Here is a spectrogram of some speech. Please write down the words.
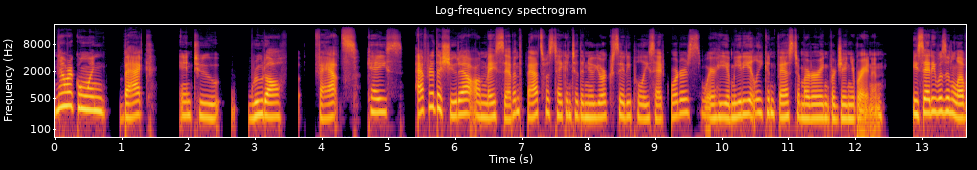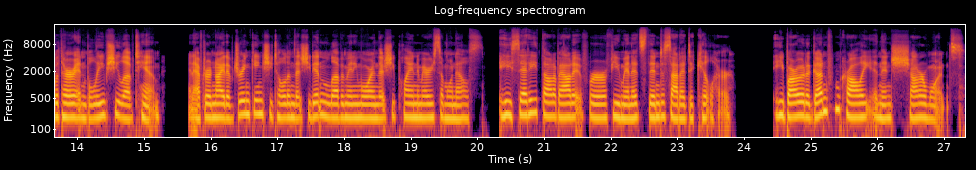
Now we're going back into Rudolph Fat's case. After the shootout on May 7th, Fats was taken to the New York City Police headquarters, where he immediately confessed to murdering Virginia Brannon. He said he was in love with her and believed she loved him. And after a night of drinking, she told him that she didn't love him anymore and that she planned to marry someone else. He said he thought about it for a few minutes, then decided to kill her. He borrowed a gun from Crowley and then shot her once.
